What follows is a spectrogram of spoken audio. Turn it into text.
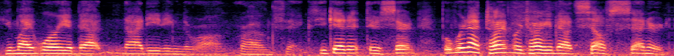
You might worry about not eating the wrong wrong things. You get it? There's certain, but we're not talking. We're talking about self-centered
